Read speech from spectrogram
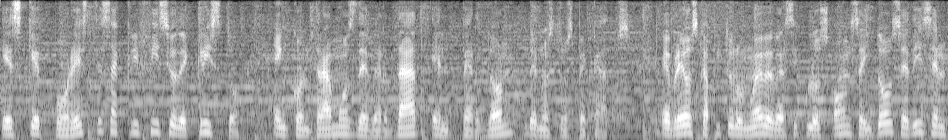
es que por este sacrificio de Cristo encontramos de verdad el perdón de nuestros pecados. Hebreos capítulo 9 versículos 11 y 12 dicen,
